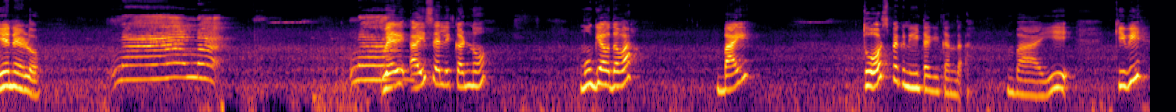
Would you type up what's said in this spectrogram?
ಏನು ಹೇಳು? ವೆರಿ ಐಸ್ ಎಲ್ಲಿ ಕಣ್ಣು. ಮೂಗ್ ಯಾವ್ದವ? ಬಾಯಿ? ತೋರಿಸ್ಬೇಕು ನೀಟಾಗಿ ಕಂದ. ಬಾಯಿ. ಕಿವಿ?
